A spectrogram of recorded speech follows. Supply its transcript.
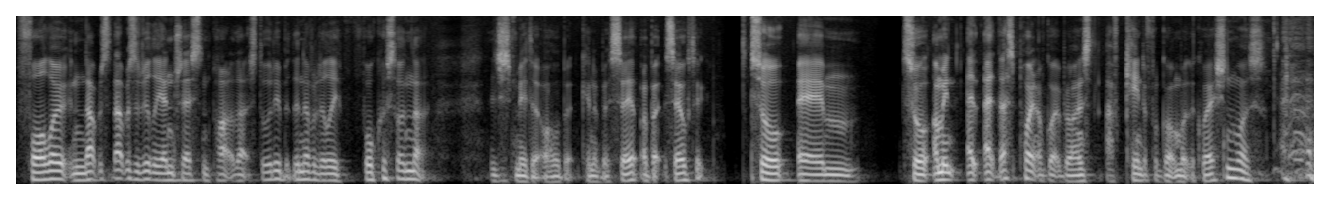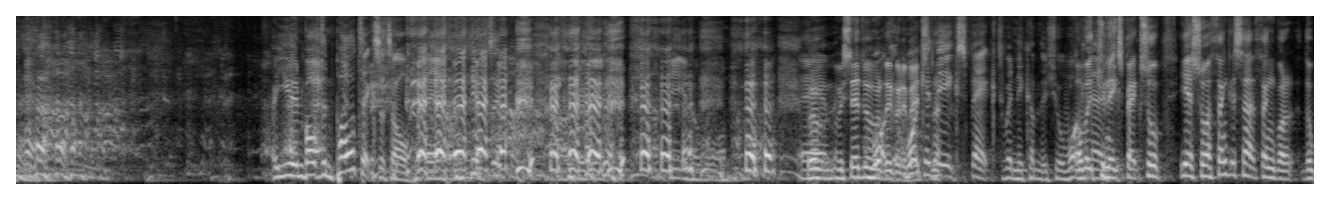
fallout, and that was that was a really interesting part of that story. But they never really focused on that. They just made it all a bit kind of a, Cel- a bit Celtic. So, um, so I mean, at, at this point, I've got to be honest. I've kind of forgotten what the question was. Are you involved in politics at all? Well, we said we what, weren't going to what can it. they expect when they come to the show? What Oh, what kind can they expect? So yeah, so I think it's that thing where the,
